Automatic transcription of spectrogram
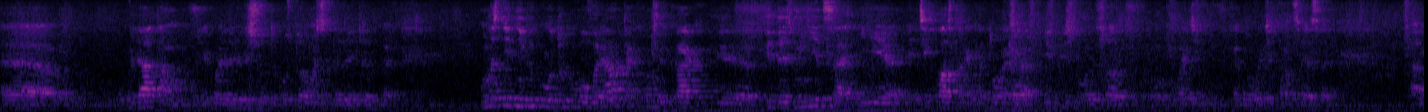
э, угля, там, либо речет его стоимость и т.д. и. У нас нет никакого другого варианта, кроме как э, видоизмениться и те кластеры, которые не вписываются в, в эти, как бы, в эти процессы, а,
